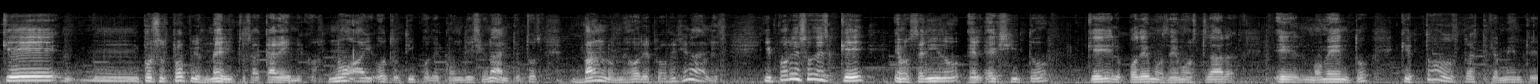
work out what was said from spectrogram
que mm, por sus propios méritos académicos, no hay otro tipo de condicionante, entonces van los mejores profesionales. Y por eso es que hemos tenido el éxito que lo podemos demostrar en el momento, que todos prácticamente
